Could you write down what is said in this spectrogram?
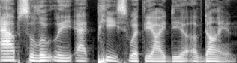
absolutely at peace with the idea of dying.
